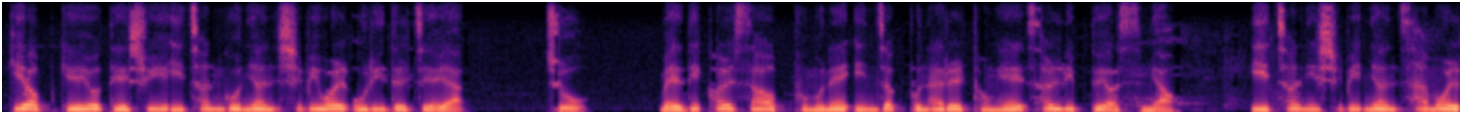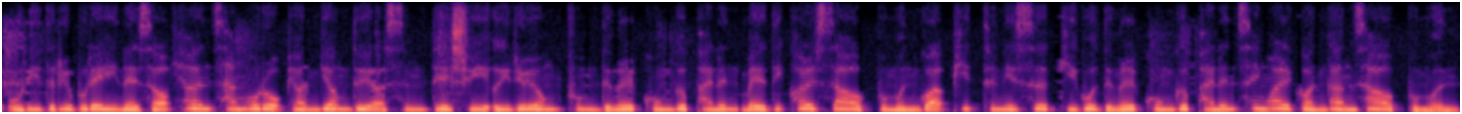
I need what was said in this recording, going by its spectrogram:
기업 개요 대시 2009년 12월 우리들제약, 주, 메디컬 사업 부문의 인적 분할을 통해 설립되었으며 2022년 3월 우리들휴브레인에서 현 상호로 변경되었음 대시 의료용품 등을 공급하는 메디컬 사업 부문과 피트니스 기구 등을 공급하는 생활건강 사업 부문,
